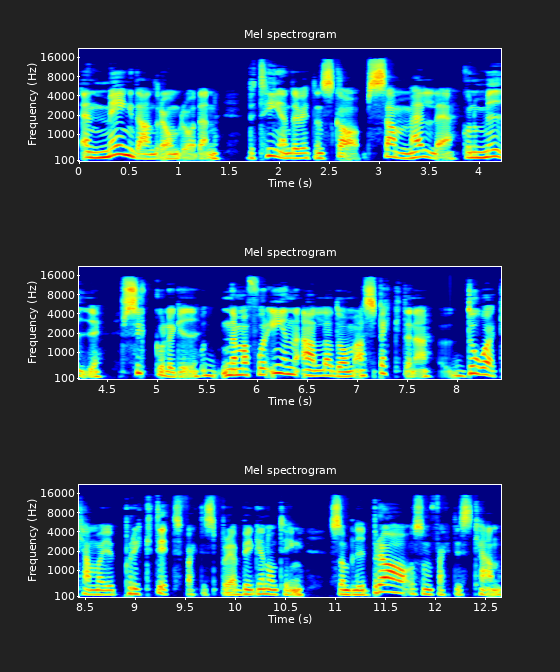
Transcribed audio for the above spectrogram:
en mängd andra områden. Beteendevetenskap, samhälle, ekonomi, psykologi. Och när man får in alla de aspekterna, då kan man ju på riktigt faktiskt börja bygga någonting som blir bra och som faktiskt kan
